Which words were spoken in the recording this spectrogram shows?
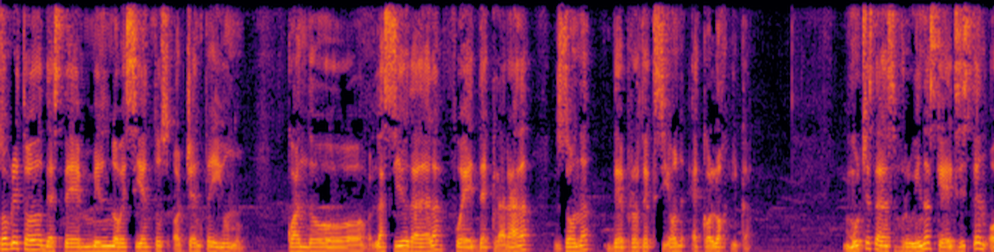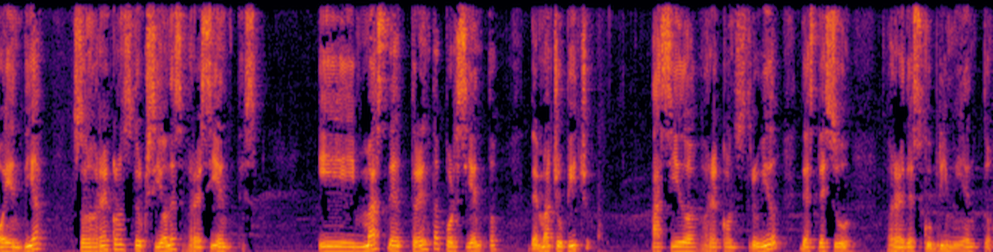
sobre todo desde 1981, cuando la ciudadela fue declarada zona de protección ecológica. Muchas de las ruinas que existen hoy en día son reconstrucciones recientes y más del 30% de Machu Picchu ha sido reconstruido desde su redescubrimiento,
